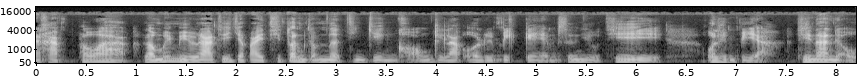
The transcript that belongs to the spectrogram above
นะครับ เพราะว่าเราไม่มีเวลาที่จะไปที่ต้นกำเนิดจริง ๆ ของกีฬาโอลิมปิกเกม ซึ่งอยู่ที่โอลิมเปียที่นั่นเนี่ยโอ้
